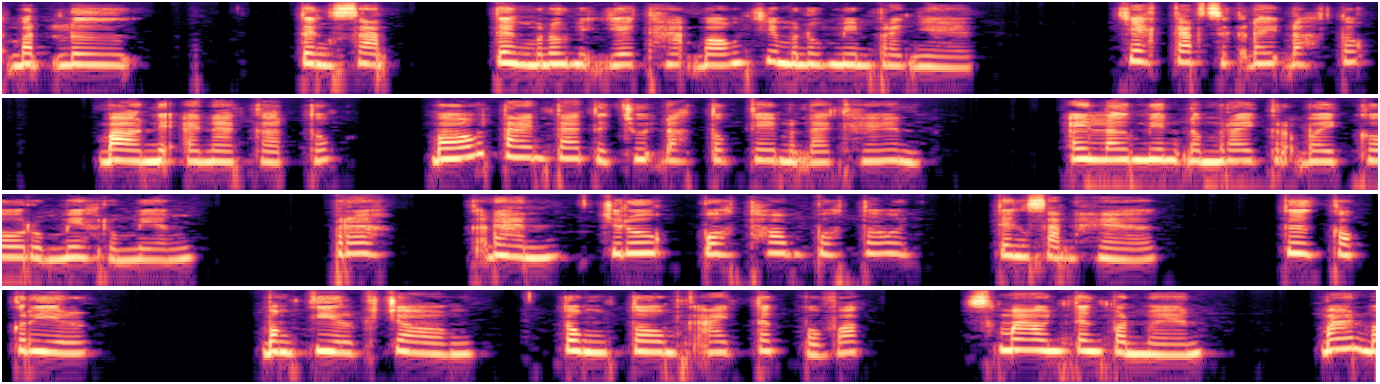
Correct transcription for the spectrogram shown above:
ត្បិតឮទាំងសัตว์ទាំងមនុស្សនិយាយថាបងជាមនុស្សមានប្រាជ្ញា ចេះកាត់សេចក្តីដោះទុកបើអ្នកឯណាកើតទុកបងតែងតែទៅជួយដោះទុកគេមិនដែលខានឥឡូវមានដំរីក្របីគោរមាសរមាំងប្រើសក្តាន់ជ្រូកពោះធំពោះតូចទាំងសัตว์ហើគឺកុកក្រៀលបង្គាលខ្ចង តុងតោមក្អែកទឹកប្រវឹកស្មោញទាំងប៉ុន្មាន បានប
